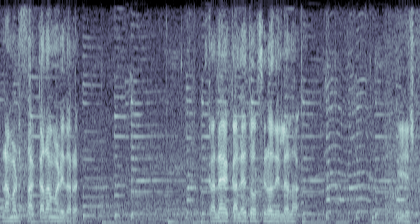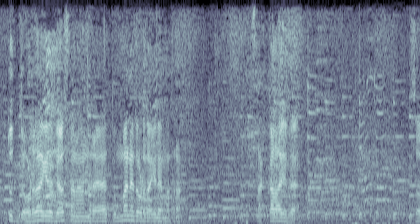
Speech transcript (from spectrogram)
ಎಲ್ಲ ಮಾಡಿ ಸಕ್ಕದ ಮಾಡಿದ್ದಾರೆ ಕಲೆ ಕಲೆ ತೋರಿಸಿರೋದಿಲ್ಲೆಲ್ಲ ಎಷ್ಟು ದೊಡ್ಡದಾಗಿದೆ ದೇವಸ್ಥಾನ ಅಂದರೆ ತುಂಬಾ ದೊಡ್ಡದಾಗಿದೆ ಮಾತ್ರ. ಸಕ್ಕದಾಗಿದೆ ಸೊ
